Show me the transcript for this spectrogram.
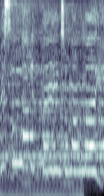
There's a lot of things on my mind.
